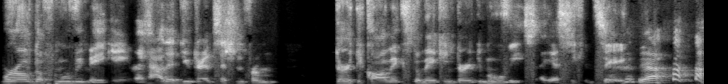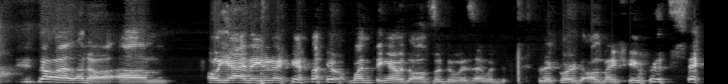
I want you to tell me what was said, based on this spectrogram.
world of movie making? Like how did you transition from dirty comics to making dirty movies, I guess you could say. Yeah. no, well, ano, um, oh yeah, and one thing I would also do is I would record all my favorite sex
